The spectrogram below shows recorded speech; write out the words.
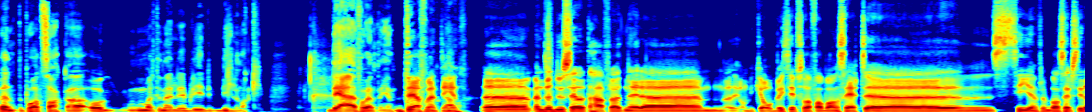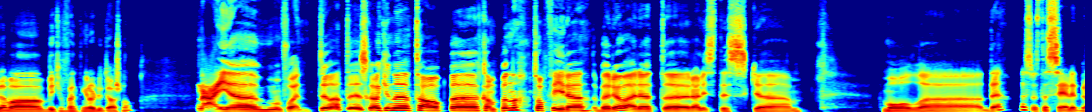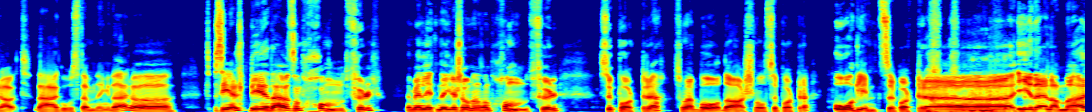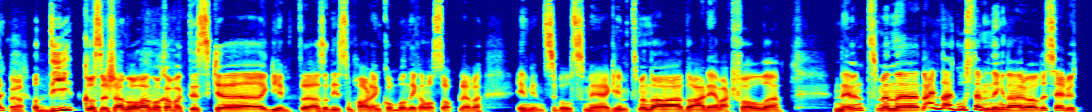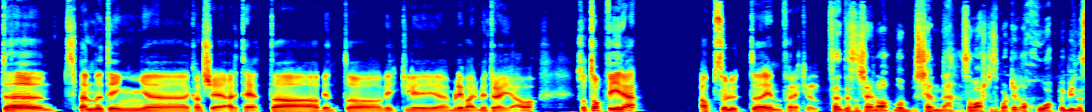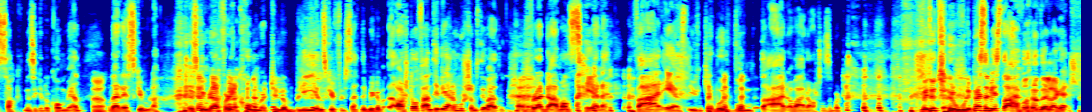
vente på at Saka og Martinelli blir ville nok. Det er forventningen. Det er forventningen. Eh, Endre, du ser dette her fra et mer, eh, om ikke objektivt, så i hvert fall balansert, uh, side, fra balansert side. Hva, hvilke forventninger har du til Arsenal? Nei, eh, man forventer jo at de skal kunne ta opp eh, kampen, da. Topp fire. Det bør jo være et eh, realistisk mål, det. Jeg syns det ser litt bra ut. Det er god stemning der, og spesielt de Det er jo en sånn håndfull Det blir en liten digresjon, men en sånn håndfull supportere som er både Arsenal-supportere og Glimt-supportere eh, i det landet her. Ja. Og de koser seg nå, da. Nå kan faktisk uh, Glimt eh, Altså de som har den komboen, de kan også oppleve Invincibles med Glimt, men da, da er det i hvert fall nevnt. Men nei, men det er god stemning der, og det ser ut spennende ting kan skje. Arteta har begynt å virkelig bli varm i trøya, og så topp fire absolutt eh, innenfor rekkevidde. Det som skjer nå, nå kjenner jeg som Arsenal-supporter og håpet begynner sakte, men sikkert å komme igjen. Ja. Og det er det skumle. Det skumle er For det kommer til å bli en skuffelse. Det blir det, Arsenal Fan-TV er det morsomste i verden. For det er der man ser det hver eneste uke, hvor vondt det er å være Arsenal-supporter. Blitt utrolig pessimist da her på det, laget.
